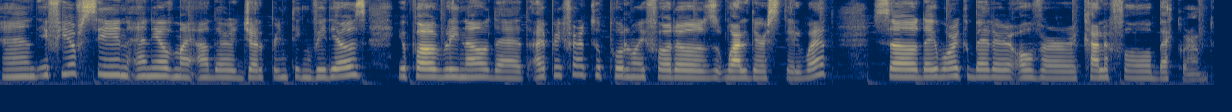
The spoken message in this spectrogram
And if you've seen any of my other gel printing videos, you probably know that I prefer to pull my photos while they're still wet, so they work better over colorful background.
